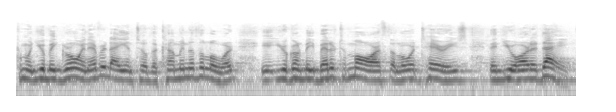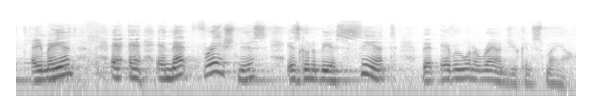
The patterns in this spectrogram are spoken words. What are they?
Come on, you'll be growing every day until the coming of the Lord. You're going to be better tomorrow if the Lord tarries than you are today. Amen? And, and, and that freshness is going to be a scent that everyone around you can smell.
